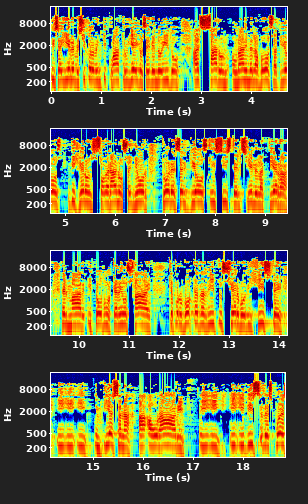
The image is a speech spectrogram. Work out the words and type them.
Dice ahí en el versículo 24, y ellos habiendo oído, alzaron unánime la voz a Dios y dijeron, soberano Señor, tú eres el Dios que hiciste el cielo y la tierra, el mar y todo lo que en ellos hay, que por boca de David tu siervo dijiste y, empiezan a, orar y, y, dice después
